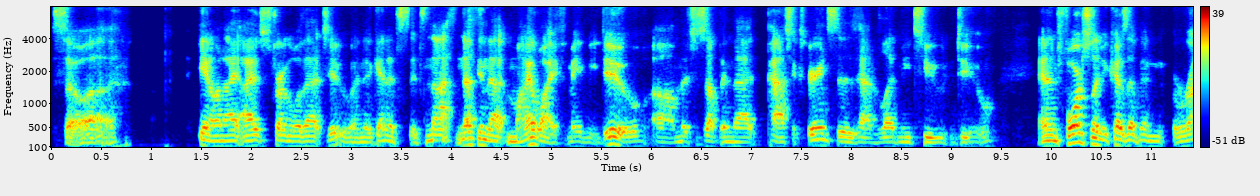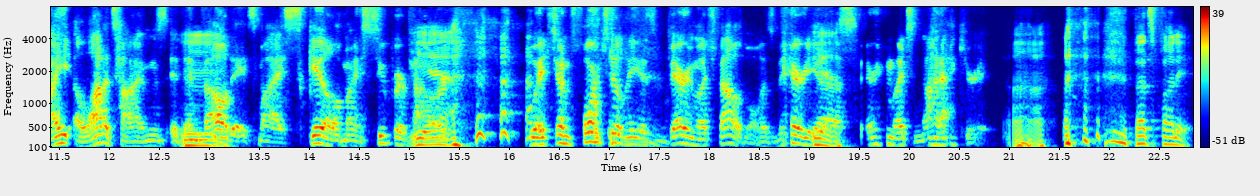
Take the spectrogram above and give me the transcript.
So, uh, you know, and I, I struggle with that too. And again, it's it's not nothing that my wife made me do. Um, it's just something that past experiences have led me to do. And unfortunately, because I've been right a lot of times, it mm. invalidates my skill, my superpower, yeah. which unfortunately is very much fallible. It's very, uh, yes. uh, very much not accurate. Uh-huh. That's funny.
